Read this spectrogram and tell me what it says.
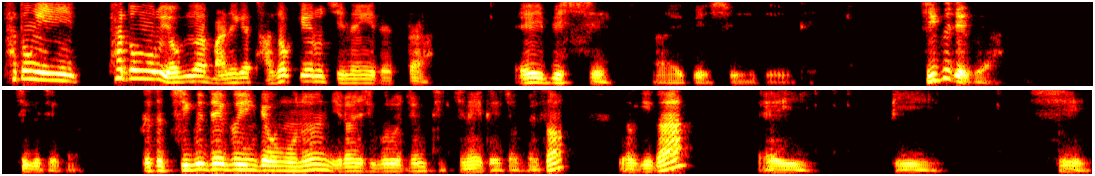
파동이 파동으로 여기가 만약에 다섯 개로 진행이 됐다. A, B, C, A, B, C, D, D. 지그재그야. 지그재그. 그래서 지그재그인 경우는 이런 식으로 지금 진행이 되죠. 그래서 여기가 A, B, C,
